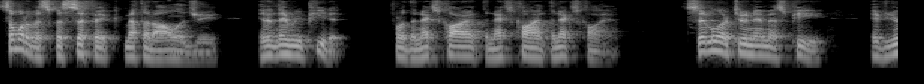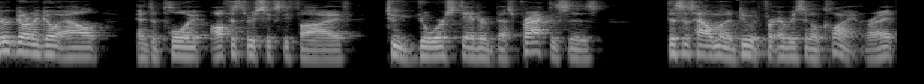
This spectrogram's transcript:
somewhat of a specific methodology, and then they repeat it for the next client, the next client, the next client similar to an MSP, if you're going to go out and deploy Office 365 to your standard best practices, this is how I'm going to do it for every single client, right?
